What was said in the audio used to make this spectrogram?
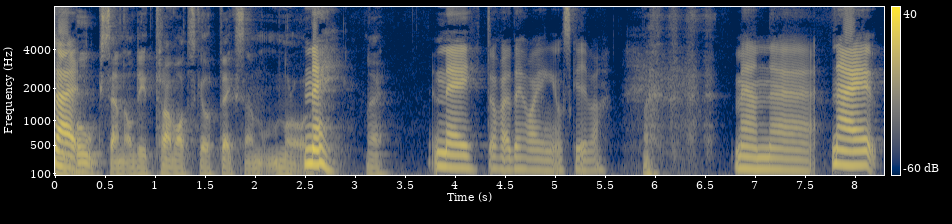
här- bok sen om ditt traumatiska uppväxt om några år? nej, Nej. Nej, då det har jag inget att skriva. Men eh, nej,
